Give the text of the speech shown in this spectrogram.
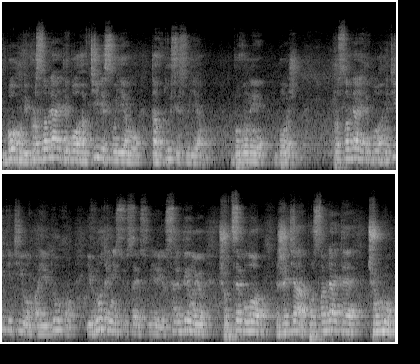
Богові, прославляйте Бога в тілі своєму та в дусі своєму, бо вони Божі. Прославляйте Бога не тільки тілом, а й духом, і внутрішністю всею своєю, серединою, щоб це було життя. Прославляйте чому?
